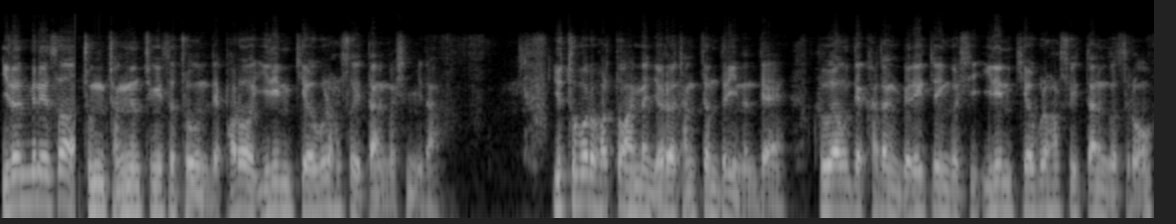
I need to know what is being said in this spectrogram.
이런 면에서 중장년층에서 좋은데 바로 1인 기업을 할 수 있다는 것입니다. 유튜버로 활동하면 여러 장점들이 있는데 그 가운데 가장 매력적인 것이 1인 기업을 할 수 있다는 것으로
